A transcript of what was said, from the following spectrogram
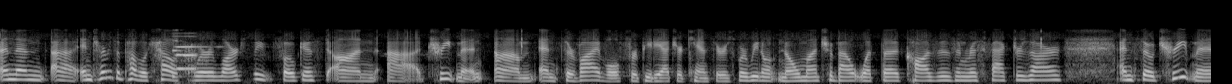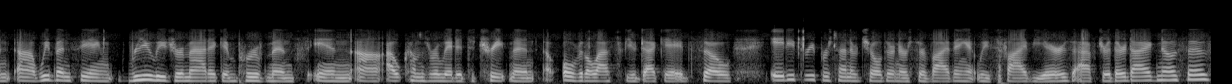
And then uh, in terms of public health, we're largely focused on uh, treatment um, and survival for pediatric cancers, where we don't know much about what the causes and risk factors are. And so treatment, uh, we've been seeing really dramatic improvements in uh, outcomes related to treatment over the last few decades. So 83% of children are surviving at least five years after their diagnosis,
